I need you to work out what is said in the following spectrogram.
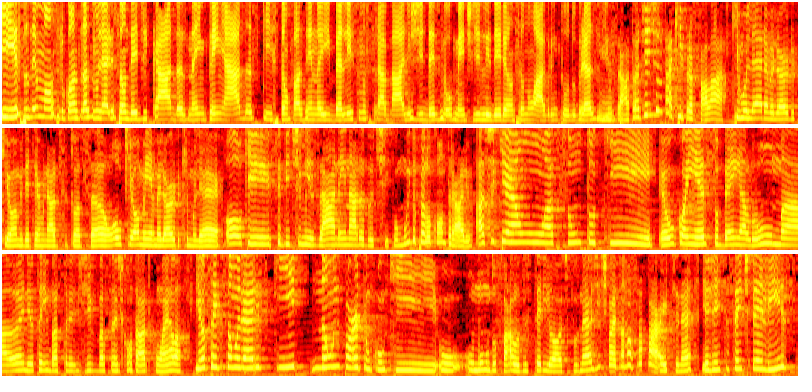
E isso demonstra o quanto as mulheres são dedicadas, né, empenhadas, que estão fazendo aí belíssimos trabalhos de desenvolvimento de liderança no agro em todo o Brasil. Exato. A gente não tá aqui para falar que mulher é melhor do que homem em determinada situação, ou que homem é melhor do que mulher, ou que se vitimizar, nem nada do tipo. Muito pelo contrário. Acho que é um assunto que eu conheço bem a Luma, a Anne, eu tenho bastante, tive bastante contato com ela, e eu sei que são mulheres que não importam com que o, o mundo fala, os estereótipos, né? A gente faz a nossa parte, né? E a gente se sente feliz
